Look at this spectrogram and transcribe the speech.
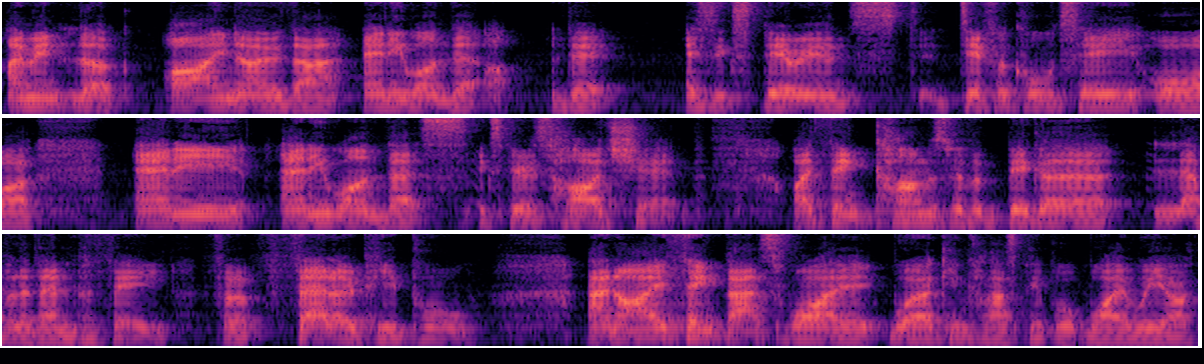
I mean, look, I know that anyone that that has experienced difficulty or any anyone that's experienced hardship, I think comes with a bigger level of empathy for fellow people. And I think that's why working class people, why we are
